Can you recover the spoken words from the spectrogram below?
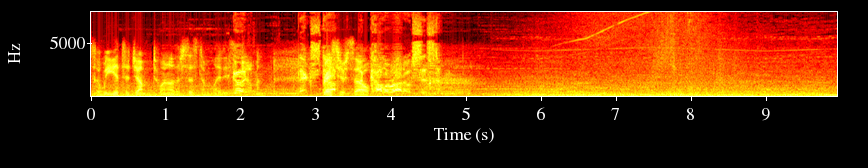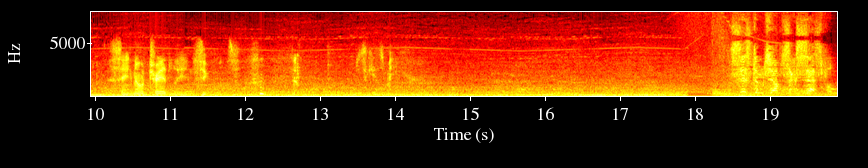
so we get to jump to another system, ladies Good. and gentlemen. Next Brace stop, yourself. the Colorado system. This ain't no trade lane sequence. Excuse me. System jump successful.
